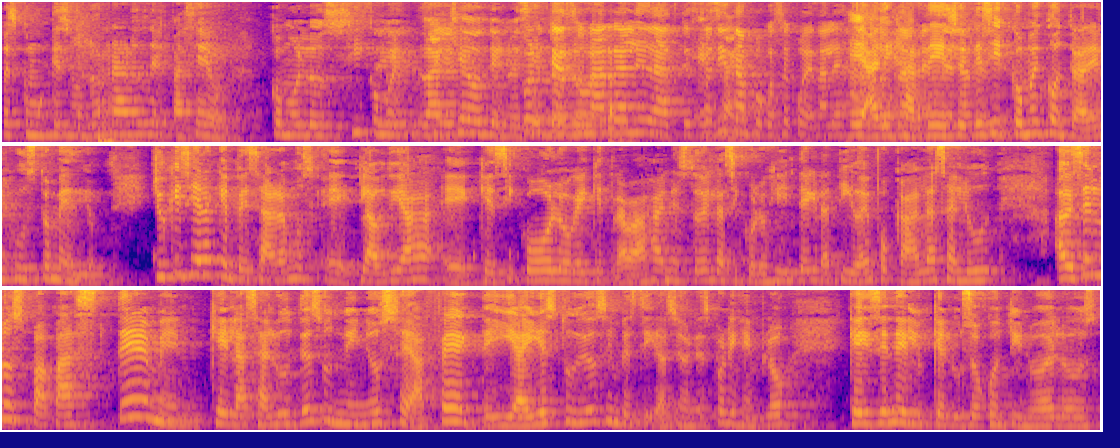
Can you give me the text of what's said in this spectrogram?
pues como que son los raros del paseo, como los, sí, como el bache donde no es Porque es una realidad que está allí, tampoco se pueden alejar. Eh, alejar de eso, es decir, cómo encontrar el justo medio. Yo quisiera que empezáramos, eh, Claudia, eh, que es psicóloga y que trabaja en esto de la psicología integrativa enfocada a la salud, a veces los papás temen que la salud de sus niños se afecte y hay estudios, investigaciones, por ejemplo, que dicen el, que el uso continuo de los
